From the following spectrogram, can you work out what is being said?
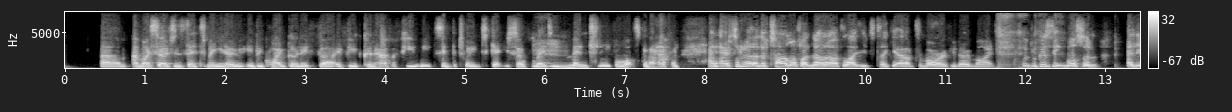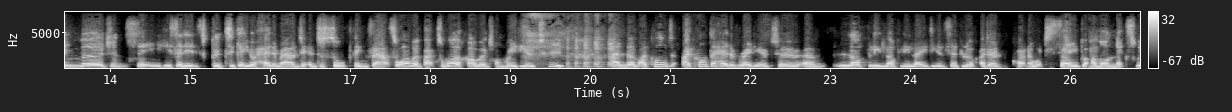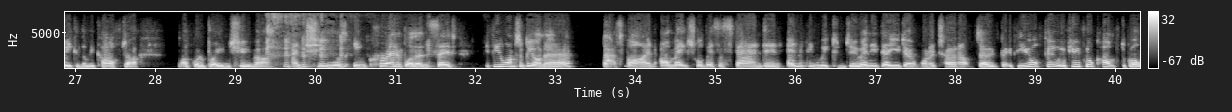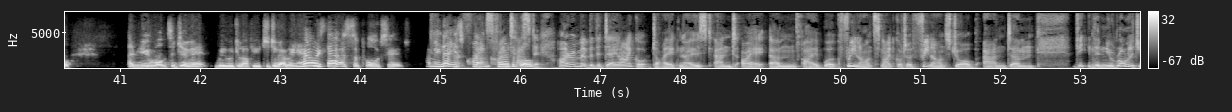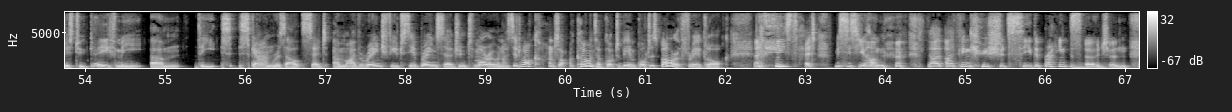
Um, and my surgeon said to me, you know, it'd be quite good if uh, if you could have a few weeks in between to get yourself ready mm. mentally for what's going to happen. And I sort of at the time I was like, no, no, I'd like you to take it out tomorrow if you don't mind. But because it wasn't an emergency. He said it's good to get your head around it and to sort things out. So I went back to work. I went on Radio Two, and um, I called. I called the head of Radio Two, um, lovely, lovely lady, and said, "Look, I don't quite know what to say, but I'm mm. on next week and the week after. I've got a brain tumor." And she was incredible and said, "If you want to be on air." That's fine. I'll make sure there's a stand in. Anything we can do. Any day you don't want to turn up, don't. But if you feel if you feel comfortable and you want to do it, we would love you to do it. I mean, how is that as supportive? I mean, that that's, is quite incredible. Fantastic. I remember the day I got diagnosed, and I um, I work freelance, and I'd got a freelance job, and um, the the neurologist who gave me um, the scan results said, um, "I've arranged for you to see a brain surgeon tomorrow," and I said, "Well, I can't. I can't. I've got to be in Potters Bar at three o'clock." And he said, "Mrs. Young, I, I think you should see the brain surgeon."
